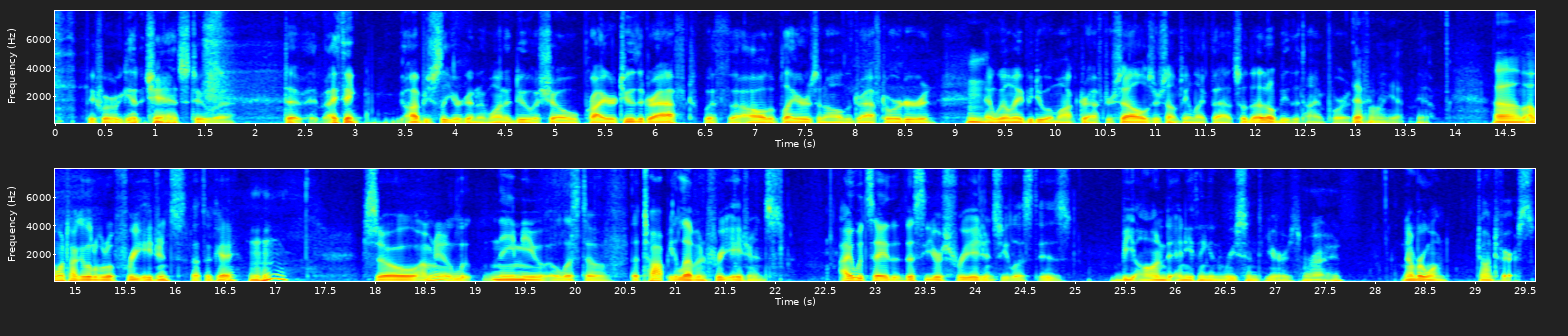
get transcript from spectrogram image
before we get a chance to. Uh, to I think obviously you're going to want to do a show prior to the draft with uh, all the players and all the draft order, and Hmm. and we'll maybe do a mock draft ourselves or something like that. So that'll be the time for it. definitely, yeah. Yeah. Um, I want to talk a little bit about free agents. if That's okay. Mm-hmm. So I'm going to l- name you a list of the top 11 free agents. I would say that this year's free agency list is beyond anything in recent years. Right. Number one, John Tavares.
